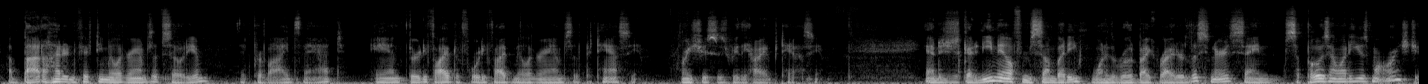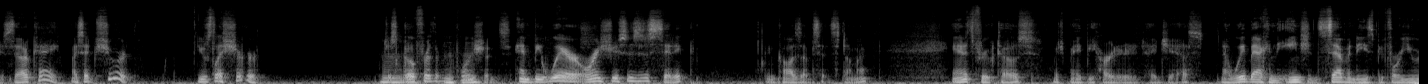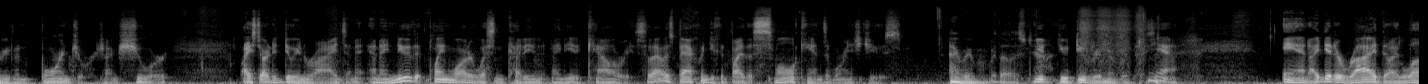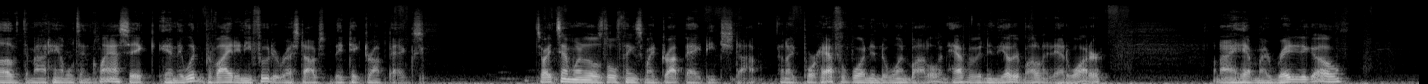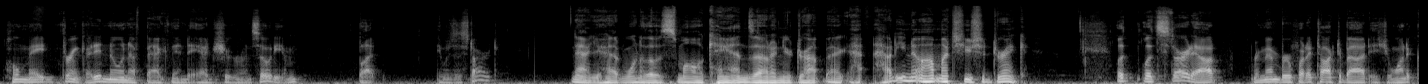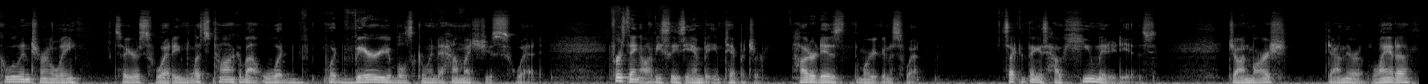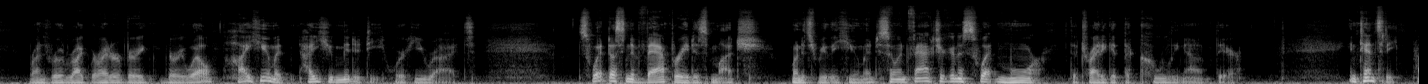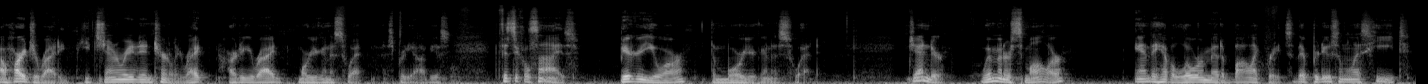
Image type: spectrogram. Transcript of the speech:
about 150 milligrams of sodium, it provides that, and 35 to 45 milligrams of potassium. Orange juice is really high in potassium. And I just got an email from somebody, one of the road bike rider listeners, saying, Suppose I want to use more orange juice. Is that okay? I said, Sure. Use less sugar. Just mm-hmm. go for the proportions. Mm-hmm. And beware, orange juice is acidic, can cause upset stomach. And it's fructose, which may be harder to digest. Now, way back in the ancient 70s, before you were even born, George, I'm sure, I started doing rides, and I, and I knew that plain water wasn't cutting it, and I needed calories. So that was back when you could buy the small cans of orange juice. I remember those. You, you do remember those, yeah. And I did a ride that I loved, the Mount Hamilton Classic, and they wouldn't provide any food at rest stops, but they'd take drop bags. So I'd send one of those little things in my drop bag to each stop, and I'd pour half of one into one bottle and half of it in the other bottle, and I'd add water. And I have my ready to go homemade drink. I didn't know enough back then to add sugar and sodium, but it was a start. Now you had one of those small cans out in your drop bag. How do you know how much you should drink? Let, let's start out. Remember what I talked about is you want to cool internally, so you're sweating. Let's talk about what what variables go into how much you sweat. First thing, obviously, is the ambient temperature. Hotter it is, the more you're going to sweat. Second thing is how humid it is. John Marsh, down there in Atlanta, runs road rider very very well. High humid, high humidity where he rides. Sweat doesn't evaporate as much when it's really humid, so in fact, you're going to sweat more to try to get the cooling out there. Intensity, how hard you're riding. Heat's generated internally, right? Harder you ride, more you're going to sweat. That's pretty obvious. Physical size, bigger you are, the more you're going to sweat. Gender, women are smaller and they have a lower metabolic rate, so they're producing less heat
